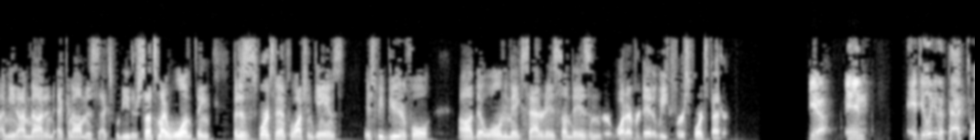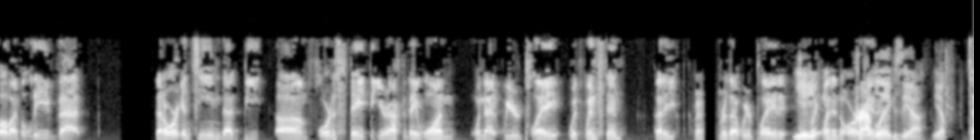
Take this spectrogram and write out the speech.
I mean, I'm not an economist expert either. So that's my one thing. But as a sports fan for watching games, it should be beautiful uh, that will only make Saturdays, Sundays, and or whatever day of the week for sports better. Yeah, and if you look at the Pac-12, I believe that that Oregon team that beat um, Florida State the year after they won, when that weird play with Winston that he Remember that weird play that yeah, like went into Oregon? Crab legs, yeah, yep. T-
